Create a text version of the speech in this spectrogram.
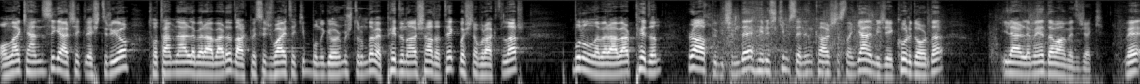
Onlar kendisi gerçekleştiriyor. Totemlerle beraber de Dark Passage White ekibi bunu görmüş durumda ve Pedon'ı aşağıda tek başına bıraktılar. Bununla beraber Pedon rahat bir biçimde henüz kimsenin karşısına gelmeyeceği koridorda ilerlemeye devam edecek. Ve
